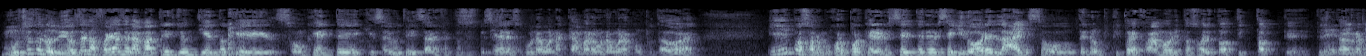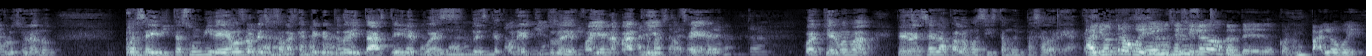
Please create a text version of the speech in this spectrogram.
muchos de los videos de las fallas de la Matrix yo entiendo que son gente que sabe utilizar efectos especiales con una buena cámara, una buena computadora y pues a lo mejor por querer tener seguidores, likes o tener un poquito de fama, ahorita sobre todo TikTok que, está revolucionando. Pues editas un video, no le dices a la gente que tú lo editaste y le puedes este, poner el título de falla en la Matrix, no sé. Cualquier mamá. Pero ese de la paloma sí está muy pasado, reata. Hay otro, güey, no sé si lo, donde con un palo, güey.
